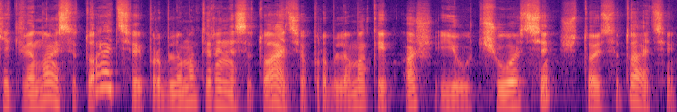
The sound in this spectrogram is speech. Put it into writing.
kiekvienoj situacijoj problema tai yra ne situacija o problema kaip aš jaučiuosi šitoj situacijoj.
